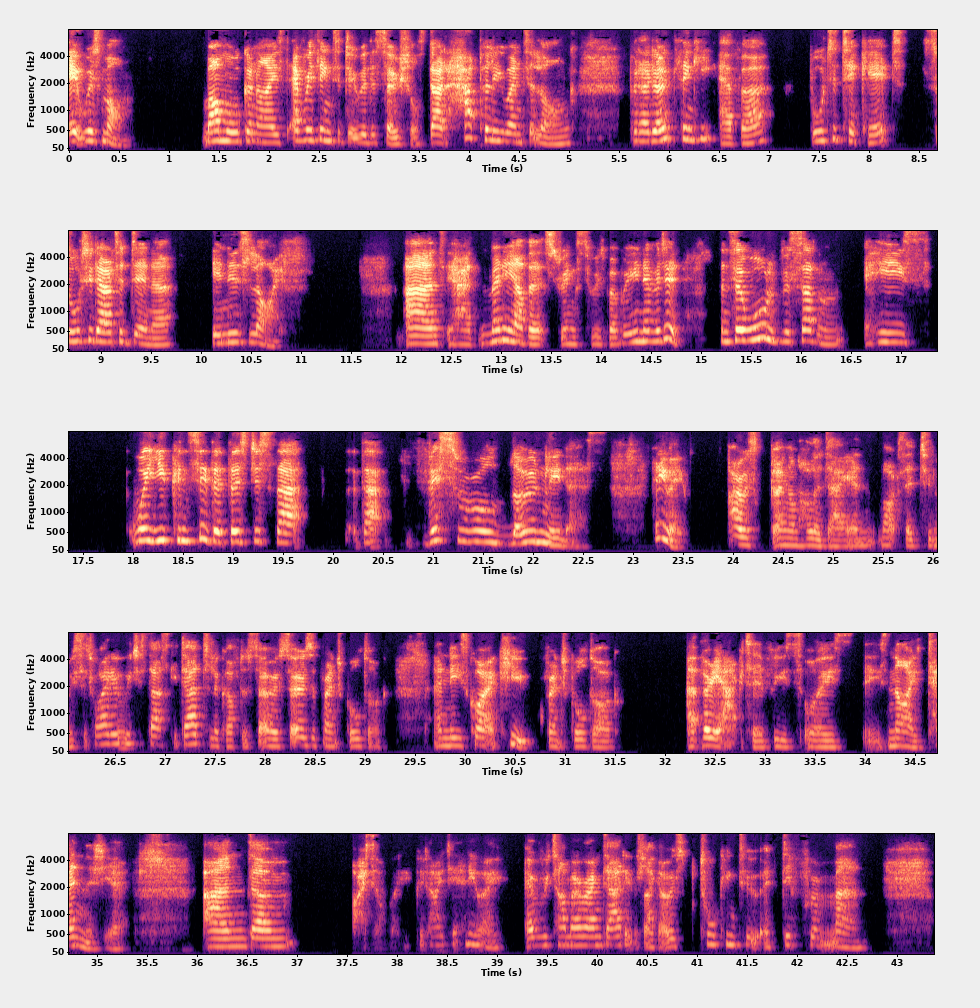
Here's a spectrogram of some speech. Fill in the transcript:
it was mom. Mom organised everything to do with the socials. Dad happily went along, but I don't think he ever bought a ticket, sorted out a dinner in his life. And he had many other strings to his bow, but he never did. And so all of a sudden, he's well, you can see that there's just that that visceral loneliness. Anyway, I was going on holiday, and Mark said to me, he said, Why don't we just ask your dad to look after Soho? Soho's a French bulldog, and he's quite a cute French bulldog, uh, very active. He's always he's nine, 10 this year. And um, I said, Well, good idea anyway. Every time I rang dad, it was like I was talking to a different man.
